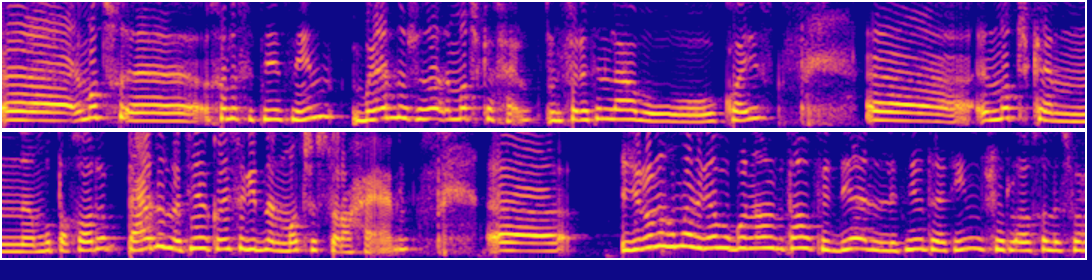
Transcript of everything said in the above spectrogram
آه الماتش آه خلص 2 2 بجد مش الماتش كان حلو. الفرقتين لعبوا كويس. آه الماتش كان متقارب. تعادل نتيجة كويسة جدا الماتش الصراحة يعني. آه جيرونا هما اللي جابوا الجون الأول بتاعهم في الدقيقة ال 32 الشوط الأول خلص 1-0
